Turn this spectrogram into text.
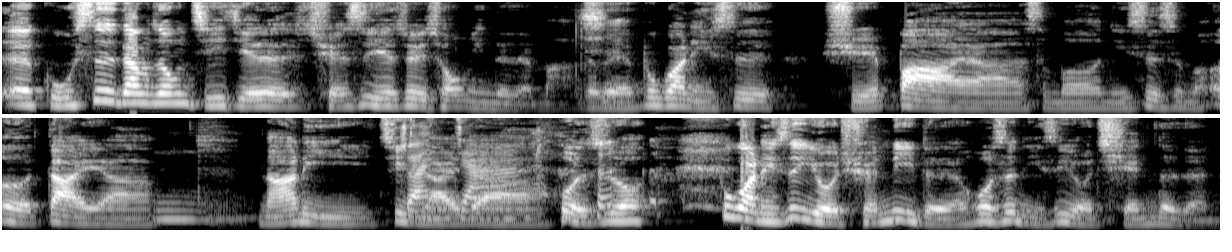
呃，股市当中集结了全世界最聪明的人嘛，对不对？不管你是学霸呀，什么你是什么二代呀，嗯，哪里进来的啊，或者是说，不管你是有权力的人，或者是你是有钱的人，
